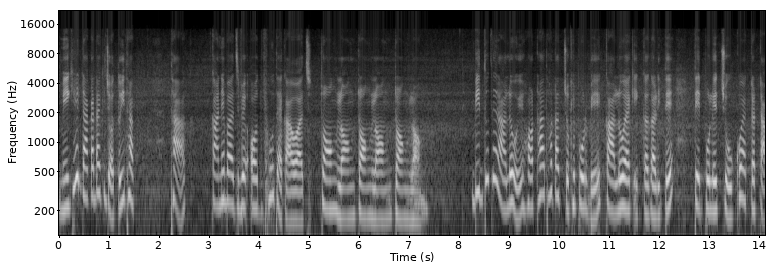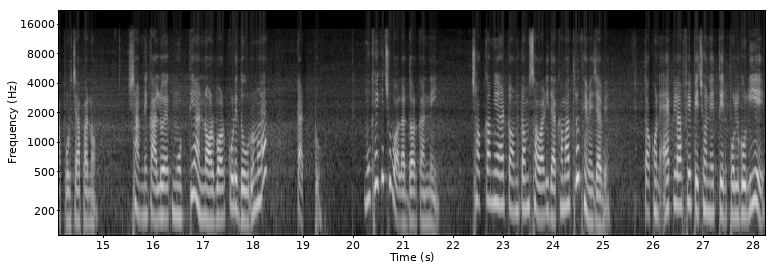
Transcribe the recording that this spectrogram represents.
মেঘের ডাকাডাকি যতই থাক থাক কানে বাজবে অদ্ভুত এক আওয়াজ। টং লং টং লং টং লং। বিদ্যুতের আলোয় হঠাৎ হঠাৎ চোখে পড়বে কালো এক এক্কা গাড়িতে তেরপোলের চৌকো একটা টাপড় চাপানো। সামনে কালো এক মূর্তি আর নড়বড় করে দৌড়নো এক টাট্টু। মুখে কিছু বলার দরকার নেই। ছক্কা মিয়ার টমটম সওয়ারি দেখা মাত্র থেমে যাবে। তখন এক লাফে পেছনের তেরপোল গলিয়ে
